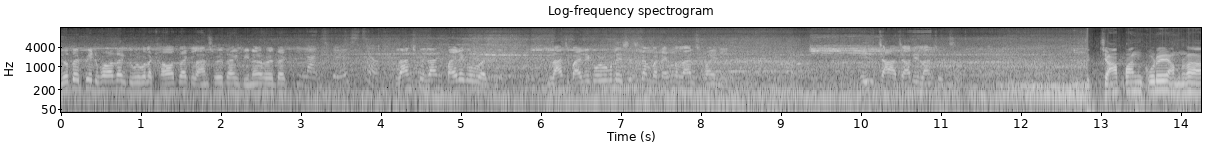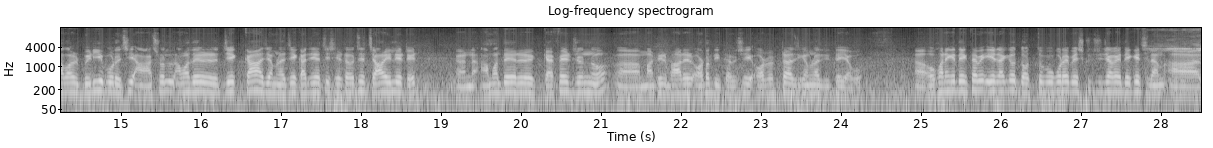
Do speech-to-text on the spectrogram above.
যতই পেট ভরা থাক দুপুরবেলা খাওয়া থাক লাঞ্চ হয়ে থাক ডিনার হয়ে থাক। লাঞ্চ করে লাঞ্চ করে লাঞ্চ বাইরে করব আজকে। লাঞ্চ বাইরে করব বলে এসেছিলাম বাট এখনও লাঞ্চ হয়নি। এই চা চা দিয়ে লাঞ্চ হচ্ছে। চা পান করে আমরা আবার বেরিয়ে পড়েছি। আসল আমাদের যে কাজ আমরা যে কাজে যাচ্ছি সেটা হচ্ছে চা রিলেটেড কারণ আমাদের ক্যাফের জন্য মাটির ভাড়ের অর্ডার দিতে হবে। সেই অর্ডারটা আজকে আমরা দিতে যাব। ওখানে গিয়ে দেখতে হবে, এর আগেও দত্তপুকুরে বেশ কিছু জায়গায় দেখেছিলাম। আর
